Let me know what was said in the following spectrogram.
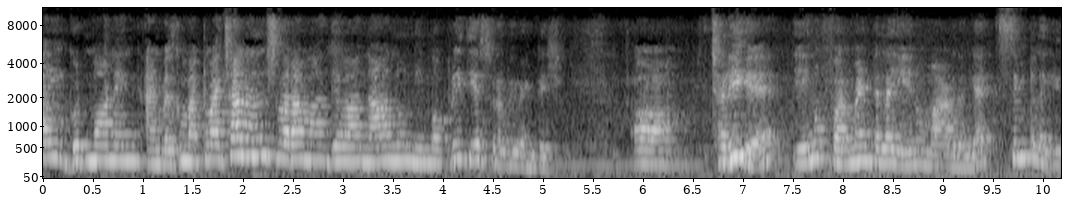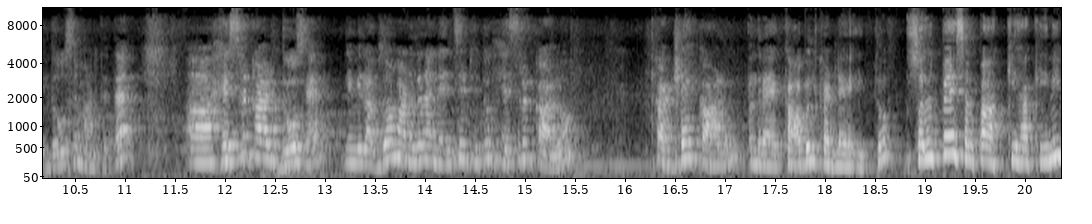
Hi good morning and welcome back to my channel Swara Madhyama ನಾನು ನಿಮ್ಮ ಪ್ರೀತಿಯ ಸುರಭಿ ವೆಂಕಟೇಶ್. ಚಳಿಗೆ ಏನು ಫರ್ಮೆಂಟ್ ಎಲ್ಲ ಏನು ಮಾಡ್ದಂಗೆ ಸಿಂಪಲ್ ಆಗಿ ದೋಸೆ ಮಾಡ್ತಿದ್ದೆ. ಹೆಸರು ಕಾಳು ದೋಸೆ. ನೀವು ಇಲ್ಲಿ ಅಬ್ಸರ್ವ್ ಮಾಡಿದ್ರೆ ನಾನು ನೆನೆಸಿಟ್ಟಿದ್ದು ಹೆಸರು ಕಾಳು, ಕಡಲೆ ಕಾಳು, ಅಂದರೆ ಕಾಬುಲ್ ಕಡಲೆ ಇತ್ತು. ಸ್ವಲ್ಪ ಸ್ವಲ್ಪ ಅಕ್ಕಿ ಹಾಕೀನಿ,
